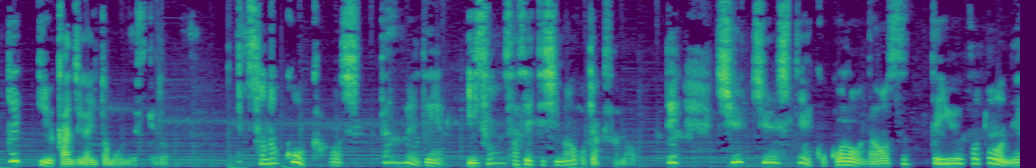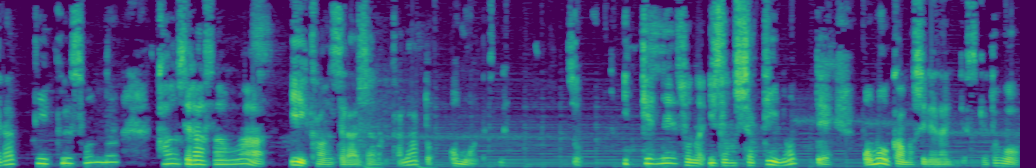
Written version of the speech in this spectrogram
ってっていう感じがいいと思うんですけど、その効果を知った上で依存させてしまうお客様を。で、集中して心を治すっていうことを狙っていく、そんなカウンセラーさんはいいカウンセラーじゃないかなと思うんですね。そう。一見ね、そんな依存しちゃっていいのって思うかもしれないんですけど、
